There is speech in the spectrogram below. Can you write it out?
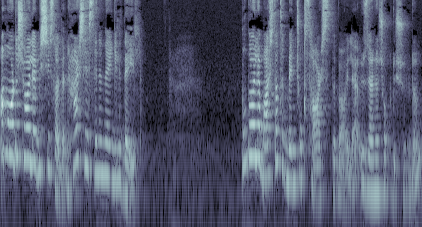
Ama orada şöyle bir şey söyledi. Hani her şey seninle ilgili değil. Bu böyle başta tabii beni çok sarstı böyle. Üzerine çok düşündüm.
